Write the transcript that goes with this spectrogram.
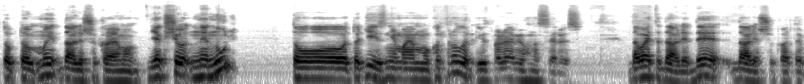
Тобто ми далі шукаємо. Якщо не нуль, то тоді знімаємо контролер і відправляємо його на сервіс. Давайте далі. Де далі шукати?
